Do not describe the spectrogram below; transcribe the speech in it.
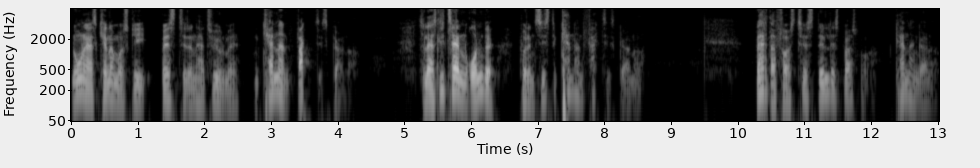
Nogle af os kender måske bedst til den her tvivl med, kan han faktisk gøre noget? Så lad os lige tage en runde på den sidste. Kan han faktisk gøre noget? Hvad er det, der får os til at stille det spørgsmål? Kan han gøre noget?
